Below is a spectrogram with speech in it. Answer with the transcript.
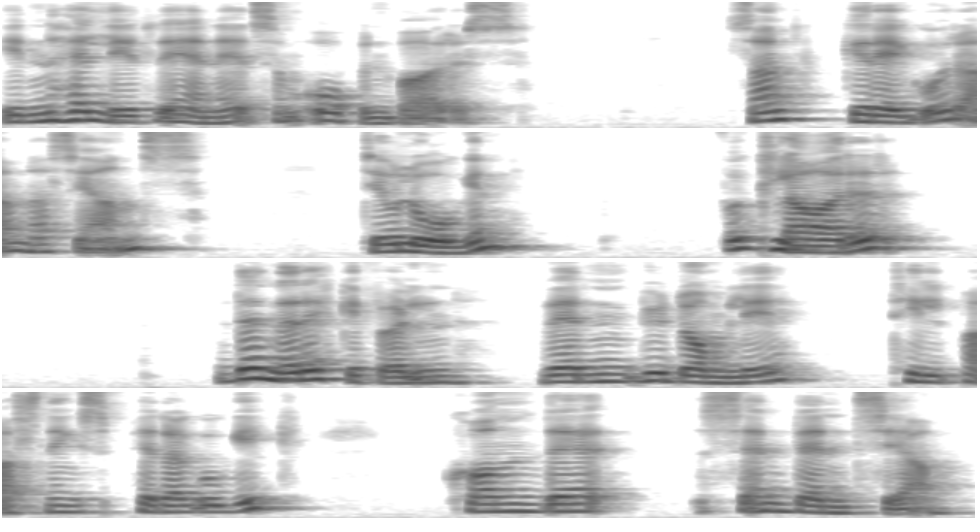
i Den hellige treenhet som åpenbares. Sankt Gregor av Nasians, teologen, forklarer denne rekkefølgen ved den guddommelige tilpasningspedagogikk condescendentia.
